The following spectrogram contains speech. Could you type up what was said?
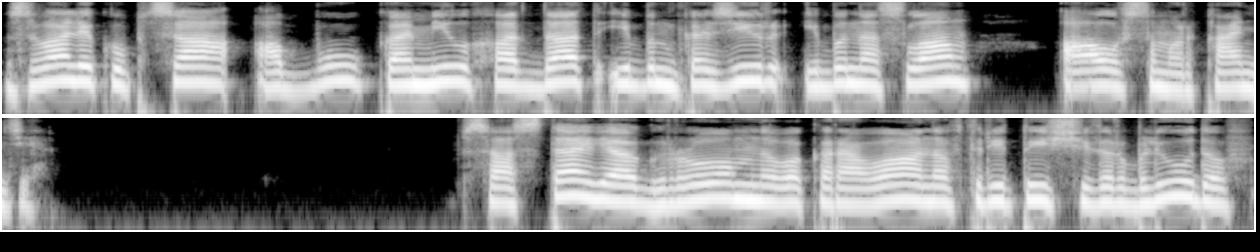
Звали купца Абу Камил Хаддат ибн Казир ибн Аслам ал-Самарканди. В составе огромного каравана в три тысячи верблюдов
